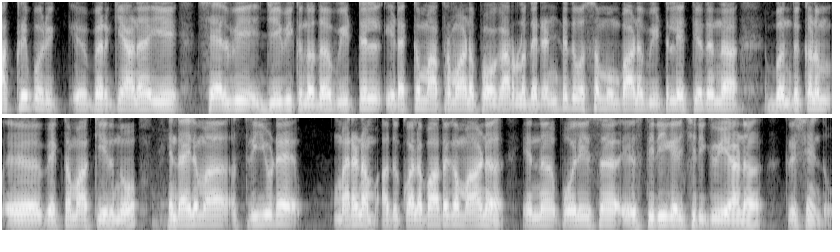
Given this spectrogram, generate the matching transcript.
ആക്രി പൊരി പെറുക്കിയാണ് ഈ ഷെൽവി ജീവിക്കുന്നത്. വീട്ടിൽ ഇടയ്ക്ക് മാത്രമാണ് പോകാറുള്ളത്. രണ്ട് ദിവസം മുമ്പാണ് വീട്ടിൽ എത്തിയതെന്ന് ബന്ധുക്കളും വ്യക്തമാക്കിയിരുന്നു. എന്തായാലും ആ സ്ത്രീയുടെ മരണം അത് കൊലപാതകമാണ് എന്ന് പോലീസ് സ്ഥിരീകരിച്ചിരിക്കുകയാണ് കൃഷ്ണേന്ദു.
